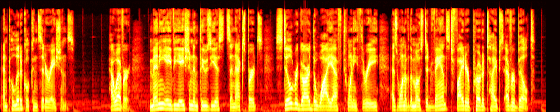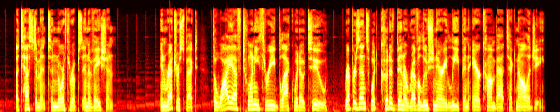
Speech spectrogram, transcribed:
and political considerations. However, many aviation enthusiasts and experts still regard the YF-23 as one of the most advanced fighter prototypes ever built, a testament to Northrop's innovation. In retrospect, the YF-23 Black Widow II represents what could have been a revolutionary leap in air combat technology.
